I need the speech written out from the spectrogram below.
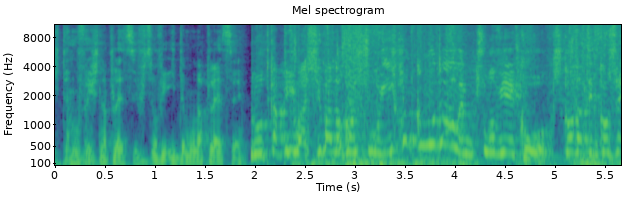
idę mu wejść na plecy, widzowie, idę mu na plecy. Krótka piła, siemano gościu, jak mu dałem, człowieku! Szkoda tylko, że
